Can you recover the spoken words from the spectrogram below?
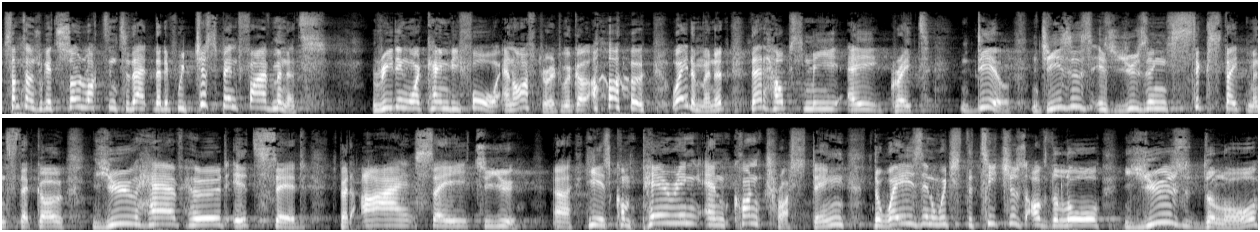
sometimes we get so locked into that that if we just spend five minutes reading what came before and after it, we go, oh, wait a minute, that helps me a great deal. Jesus is using six statements that go, You have heard it said, but I say to you. Uh, he is comparing and contrasting the ways in which the teachers of the law used the law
